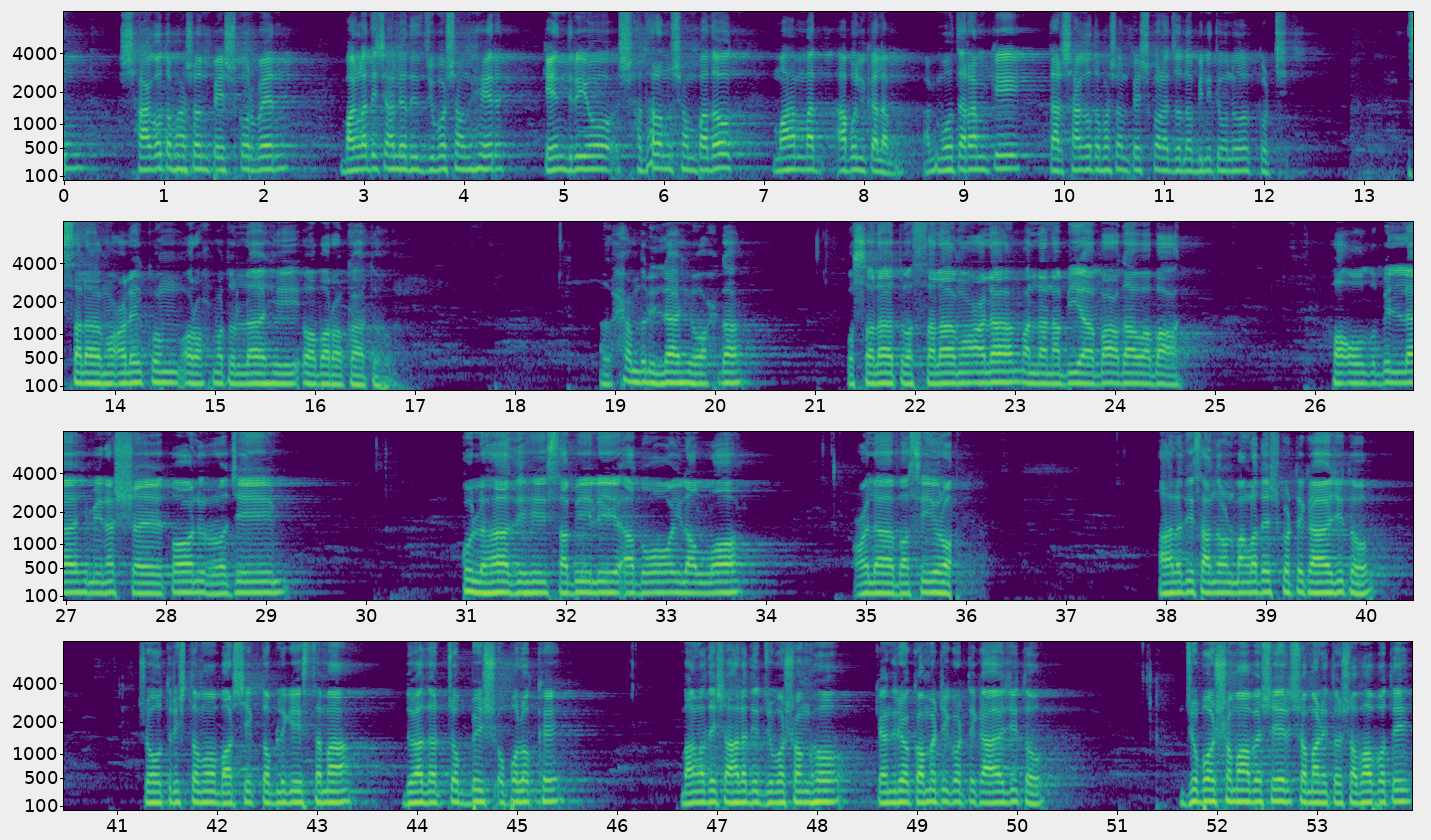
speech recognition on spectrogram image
স্বাগত ভাষণ পেশ করবেন বাংলাদেশ আহলেদিস যুব সংঘের কেন্দ্রীয় সাধারণ সম্পাদক মোহাম্মদ আবুল কালাম আমি মোহতারামকে তার স্বাগত ভাষণ পেশ করার জন্য বিনীত অনুরোধ করছি আসসালামু আলাইকুম ও রহমতুল্লাহি ওবরকাত আলহামদুলিল্লাহ ওয়াহদা والصلاة والسلام على من لا نبي بعد وبعد فأعوذ بالله من الشيطان الرجيم قل هذه سبيلي أدعو إلى الله আলা বাসির। আহলাদিস আন্দোলন বাংলাদেশ কর্তৃক আয়োজিত চৌত্রিশতম বার্ষিক তবলিগি ইস্তামা দু হাজার চব্বিশ উপলক্ষে বাংলাদেশ আহলাদিস যুব সংঘ কেন্দ্রীয় কমিটি কর্তৃক আয়োজিত যুব সমাবেশের সম্মানিত সভাপতি,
